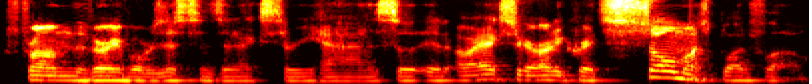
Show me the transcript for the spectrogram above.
from the variable resistance that X3 has. So it, our X3 already creates so much blood flow.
